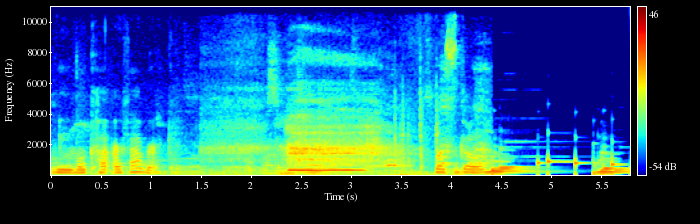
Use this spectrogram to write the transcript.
we will cut our fabric. Let's go.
